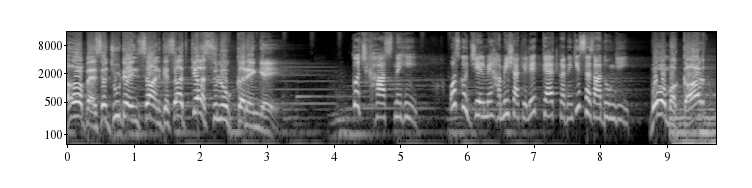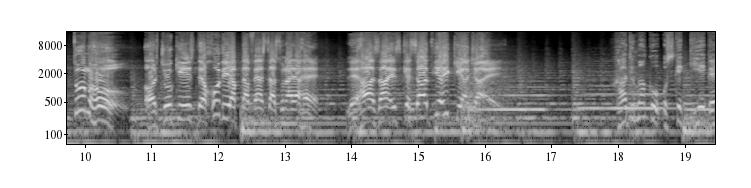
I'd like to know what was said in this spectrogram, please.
आप ऐसे झूठे इंसान के साथ क्या सुलूक करेंगे? कुछ खास नहीं। उसको जेल में हमेशा के लिए कैद करने की सजा दूँगी। वो मक्कार तुम हो। और चूँकि इसने खुद ही अपना फैसला सुनाया है लिहाजा इसके साथ यही किया जाए। खादिमा को उसके किए गए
